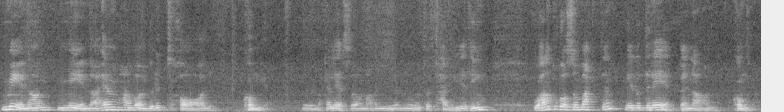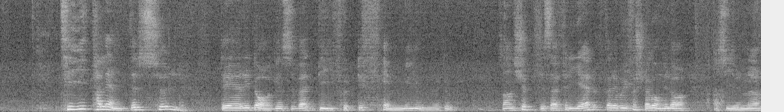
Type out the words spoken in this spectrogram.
Menan, Menahem, han var en brutal konge. Eh, man kan läsa om han gjorde några förfärliga ting. Och han tog också makten med att dräpa en annan kung. Tio talenter sölv, det är i dagens värde 45 miljoner kronor. Så han köpte sig fri här, för det var ju första gången då assyrierna,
